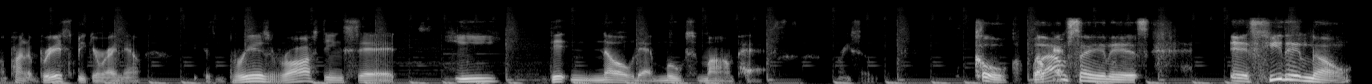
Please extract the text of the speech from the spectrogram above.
I'm kind of Bridge speaking right now, because Briz Rawsteen said he didn't know that Mook's mom passed recently. Cool. What Okay. I'm saying is, if he didn't know,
